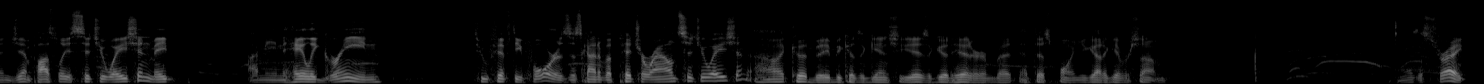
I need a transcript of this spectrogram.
And Jim, possibly a situation, maybe, I mean, Haley Green, 254. Is this kind of a pitch around situation? Oh, it could be because again, she is a good hitter, but at this point, you got to give her something. That was a strike.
